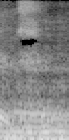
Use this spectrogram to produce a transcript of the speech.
Face.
